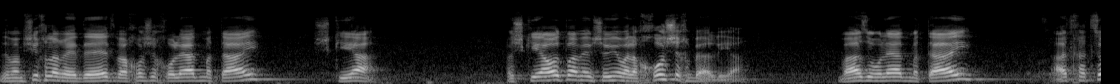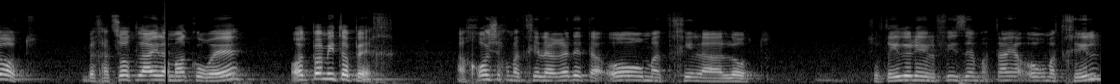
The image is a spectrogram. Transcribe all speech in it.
זה ממשיך לרדת והחושך עולה עד מתי? שקיעה. בשקיעה עוד פעם הם שומעים, אבל החושך בעלייה. ואז הוא עולה עד מתי? עד חצות. בחצות לילה מה קורה? עוד פעם מתהפך. החושך מתחיל לרדת, האור מתחיל לעלות. עכשיו תגידו לי, לפי זה, מתי האור מתחיל?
